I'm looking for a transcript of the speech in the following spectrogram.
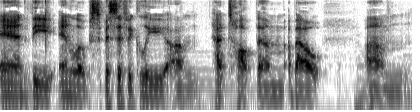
and the antelope specifically um had taught them about um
